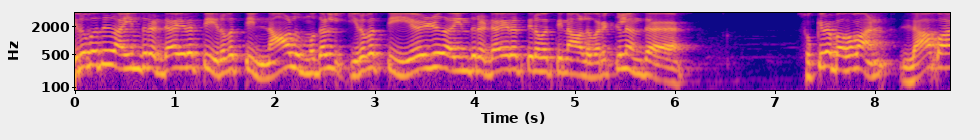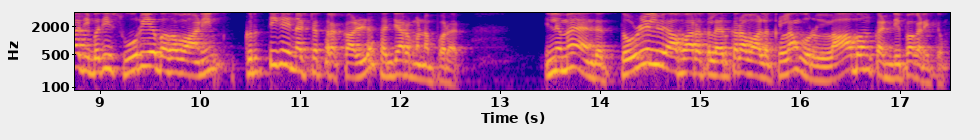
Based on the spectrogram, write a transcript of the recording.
இருபது ஐந்து ரெண்டாயிரத்தி இருபத்தி நாலு முதல் இருபத்தி ஏழு ஐந்து ரெண்டாயிரத்தி இருபத்தி நாலு வரைக்கும் இந்த சுக்கிர பகவான் லாபாதிபதி சூரிய பகவானின் கிருத்திகை நட்சத்திரக்காலில் சஞ்சாரம் பண்ண போகிறார் இன்னுமே இந்த தொழில் வியாபாரத்தில் இருக்கிறவாளுக்கெல்லாம் ஒரு லாபம் கண்டிப்பாக கிடைக்கும்.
